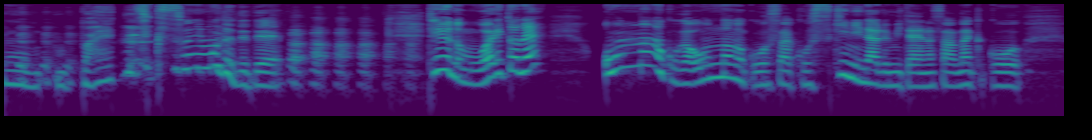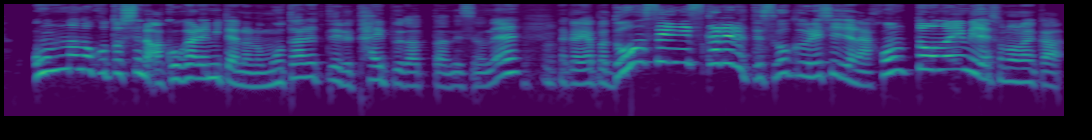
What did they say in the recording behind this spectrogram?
もう、バエチクソにモテてて。っていうのも割とね、女の子が女の子をさこう好きになるみたいなさなんかこう女の子としての憧れみたいなの持たれてるタイプだったんですよね。だからやっぱ同性に好かれるってすごく嬉しいじゃない。本当の意味でそのなんか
